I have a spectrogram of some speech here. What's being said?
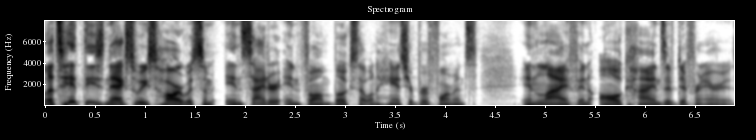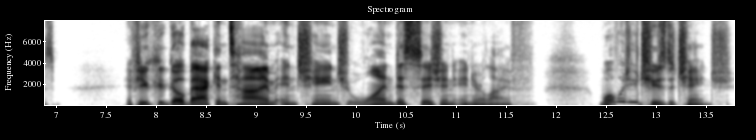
Let's hit these next weeks hard with some insider info on books that will enhance your performance in life in all kinds of different areas. If you could go back in time and change one decision in your life, what would you choose to change?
